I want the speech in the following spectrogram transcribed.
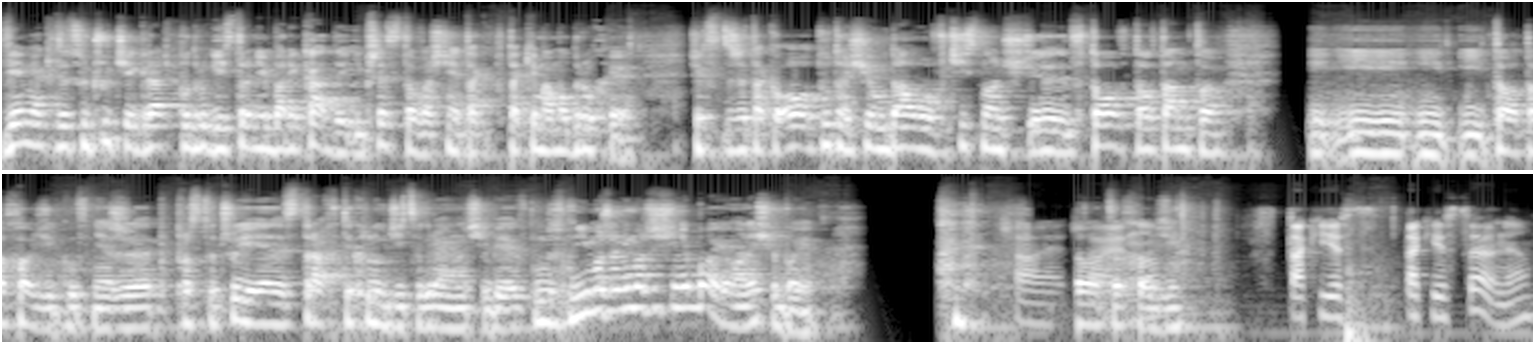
wiem jakie to jest uczucie grać po drugiej stronie barykady i przez to właśnie tak, takie mam odruchy. Że, że tak, o tutaj się udało wcisnąć y, w to, w to, w tamto. I, i, i, I to o to chodzi głównie, że po prostu czuję strach tych ludzi, co grają na ciebie. Mimo, że mimo, że się nie boją, ale się boję. Czaję, To o to chodzi. Taki jest, taki jest cel, nie?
